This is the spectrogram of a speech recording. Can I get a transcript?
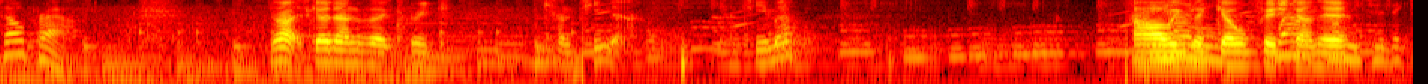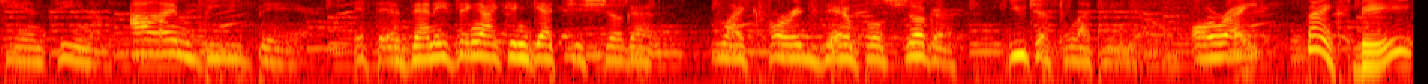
so proud. Right, let's go down to the Greek cantina. Cantina? Oh, we can play goldfish down here. Welcome to the cantina. I'm B Bear. If there's anything I can get you, sugar, like for example sugar, you just let me know. All right? Thanks, B.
